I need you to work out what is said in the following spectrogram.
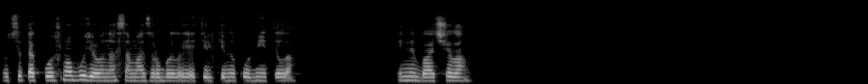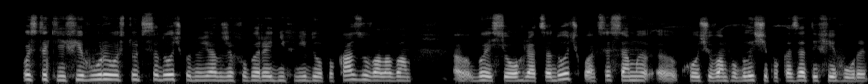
Оце також, мабуть, вона сама зробила, я тільки не помітила і не бачила. Ось такі фігури ось тут в садочку. Ну, я вже в попередніх відео показувала вам е, весь огляд садочку, а це саме е, хочу вам поближче показати фігури.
